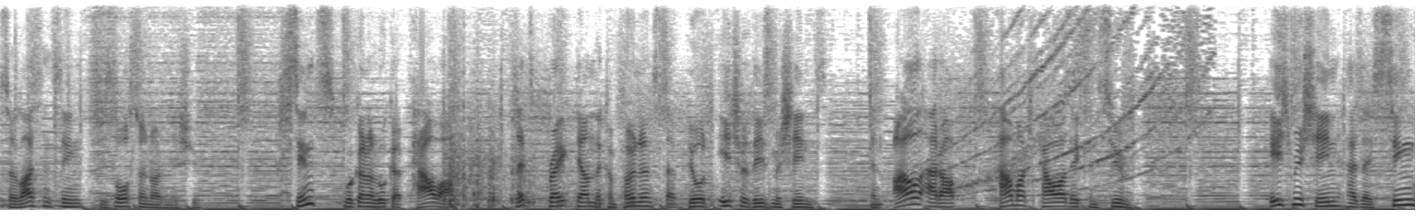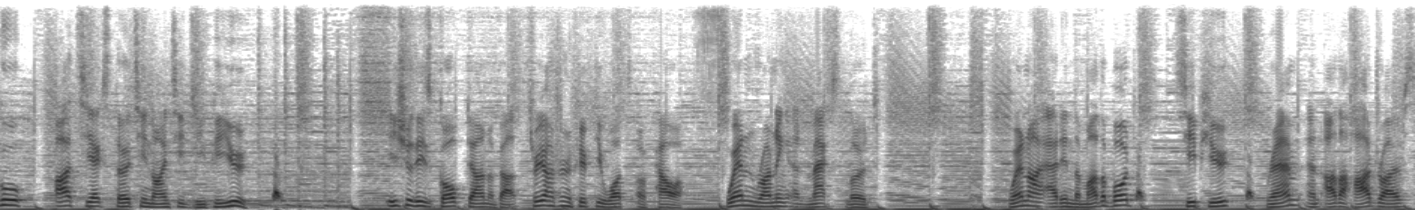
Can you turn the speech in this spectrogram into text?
so licensing is also not an issue. Since we're going to look at power, let's break down the components that build each of these machines, and I'll add up how much power they consume. Each machine has a single RTX 3090 GPU. Each of these gulp down about 350 watts of power when running at max load. When I add in the motherboard, CPU, RAM and other hard drives,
